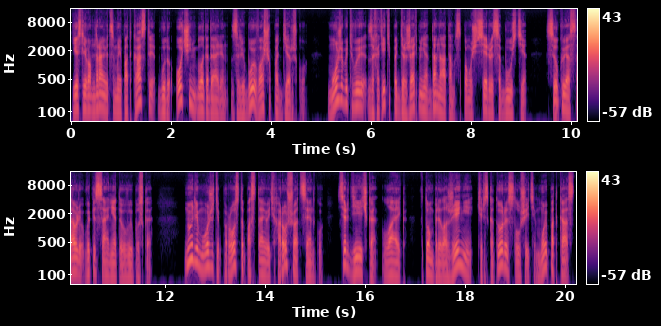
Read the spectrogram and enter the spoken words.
Если вам нравятся мои подкасты, буду очень благодарен за любую вашу поддержку. Может быть, вы захотите поддержать меня донатом с помощью сервиса Boosty. Ссылку я оставлю в описании этого выпуска. Ну или можете просто поставить хорошую оценку, сердечко, лайк в том приложении, через которое слушаете мой подкаст.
